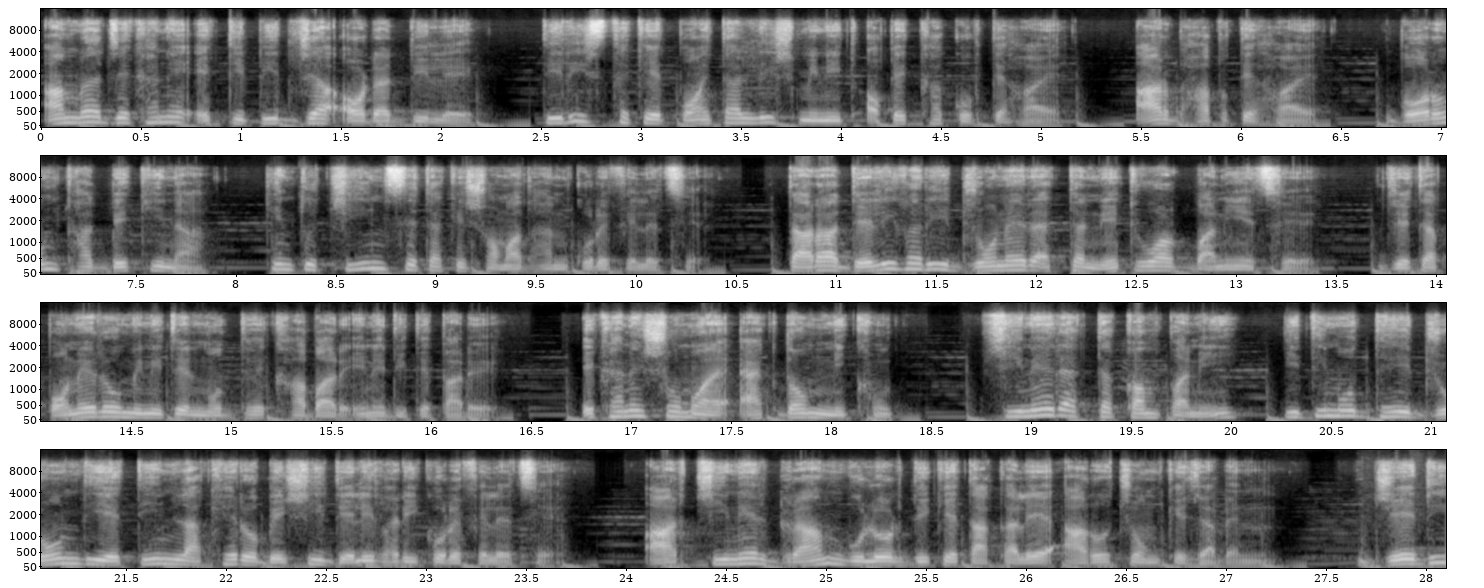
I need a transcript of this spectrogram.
আমরা যেখানে একটি পিৎজা অর্ডার দিলে তিরিশ থেকে ৪৫ মিনিট অপেক্ষা করতে হয় আর ভাবতে হয়, গরম থাকবে কি না, কিন্তু চীন সেটাকে সমাধান করে ফেলেছে। তারা ডেলিভারি ড্রোনের একটা নেটওয়ার্ক বানিয়েছে, যেটা পনেরো মিনিটের মধ্যে খাবার এনে দিতে পারে। এখানে সময় একদম নিখুঁত। চীনের একটা কোম্পানি ইতিমধ্যেই ড্রোন দিয়ে তিন লাখেরও বেশি ডেলিভারি করে ফেলেছে, আর চীনের গ্রামগুলোর দিকে তাকালে আরও চমকে যাবেন। জেডি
